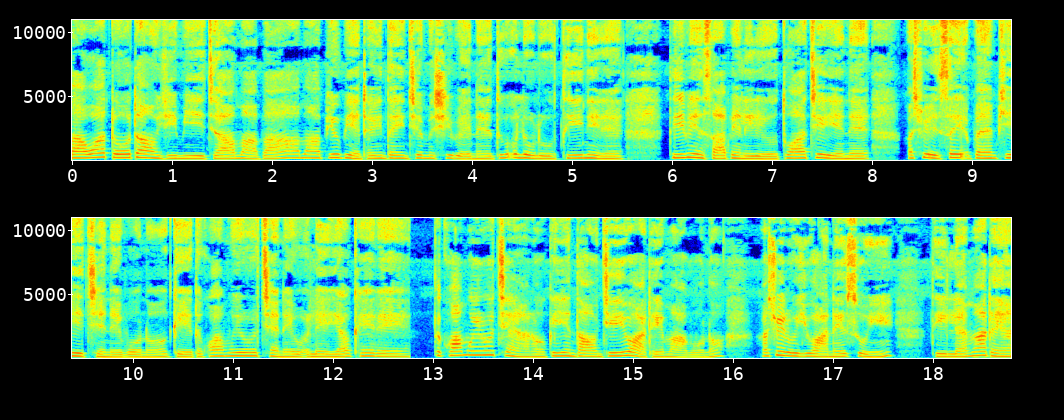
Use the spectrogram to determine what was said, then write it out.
ဘာဝတောတောင်ရီမြေကြားမှာဘာမှပြုပြင်ထိန်သိမ်းခြင်းမရှိပဲနဲ့သူအလိုလိုတီးနေတဲ့တီးပင်စားပင်လေးတွေကိုသွားကြည့်ရင်နဲ့မရွှေစိတ်အပန်းဖြည့်ခြင်းနေပေါ့နော်ကဲတခွားမွေးတို့ channel ကိုအလဲရောက်ခဲ့တယ်တခွားမွေးတို့ channel ကတော့ကရင်တောင်ကျေးရွာထဲမှာပေါ့နော်မရွှေတို့ရွာနဲ့ဆိုရင်ဒီလမ်းမတန်းက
